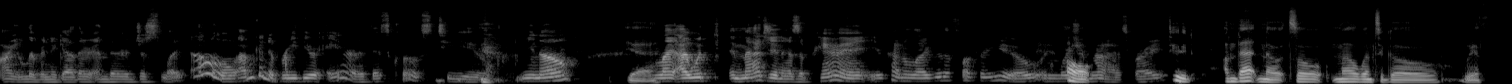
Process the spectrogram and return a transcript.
aren't living together, and they're just like, "Oh, I'm gonna breathe your air this close to you," you know. yeah Like I would imagine as a parent, you're kind of like, "Who the fuck are you?" And where's oh your mask, right? dude on that note so mel went to go with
